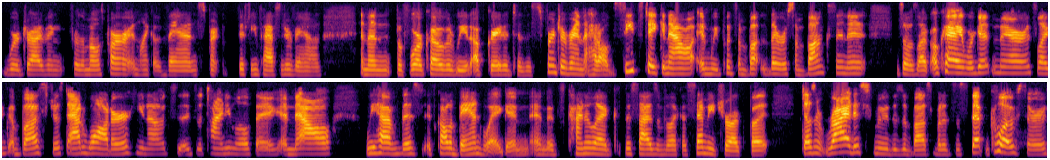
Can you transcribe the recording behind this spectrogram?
were driving for the most part in like a van, 15 passenger van. And then before COVID, we had upgraded to the Sprinter van that had all the seats taken out, and we put some, bu- there were some bunks in it. So I was like, okay, we're getting there. It's like a bus, just add water. You know, it's it's a tiny little thing. And now we have this. It's called a bandwagon, and it's kind of like the size of like a semi truck, but doesn't ride as smooth as a bus, but it's a step closer.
